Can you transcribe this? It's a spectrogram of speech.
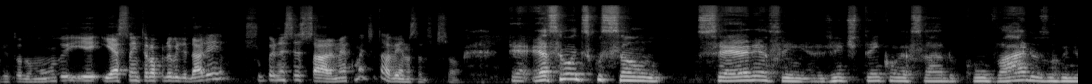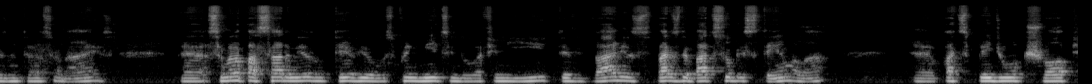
de todo mundo, e, e, essa interoperabilidade é super necessária, né? Como é que você está vendo essa discussão? É, essa é uma discussão séria, assim, a gente tem conversado com vários organismos internacionais. É, semana passada mesmo teve o Spring Meeting do FMI, teve vários, vários debates sobre esse tema lá. É, eu participei de um workshop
